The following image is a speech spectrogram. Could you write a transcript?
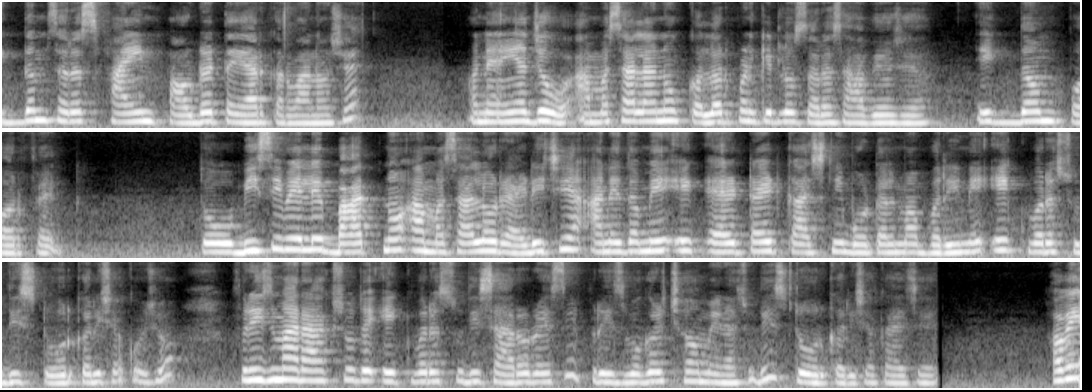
એકદમ સરસ ફાઇન પાવડર તૈયાર કરવાનો છે. અને અહીંયા જો આ મસાલાનો કલર પણ કેટલો સરસ આવ્યો છે. એકદમ પરફેક્ટ તો બીસી વેલે બાતનો આ મસાલો રેડી છે આને તમે એક એરટાઇટ કાચની બોટલમાં ભરીને એક વર્ષ સુધી સ્ટોર કરી શકો છો. ફ્રીજમાં રાખશો તો એક વર્ષ સુધી સારો રહેશે, ફ્રીજ વગર છ મહિના સુધી સ્ટોર કરી શકાય છે. હવે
